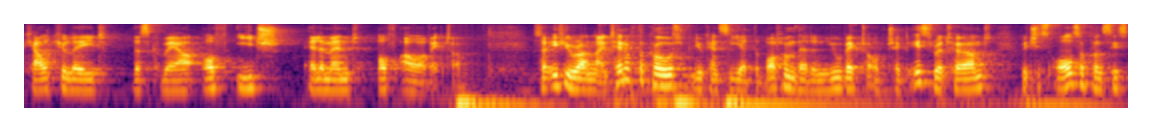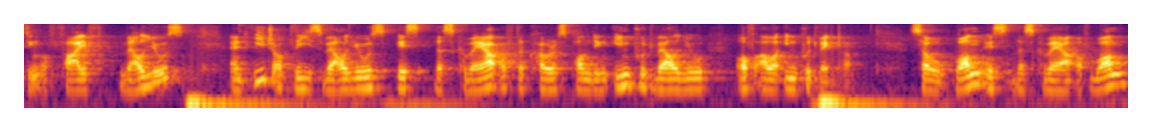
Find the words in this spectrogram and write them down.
calculate the square of each element of our vector. So if you run line 10 of the code, you can see at the bottom that a new vector object is returned, which is also consisting of five values. And each of these values is the square of the corresponding input value of our input vector. So 1 is the square of 1,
